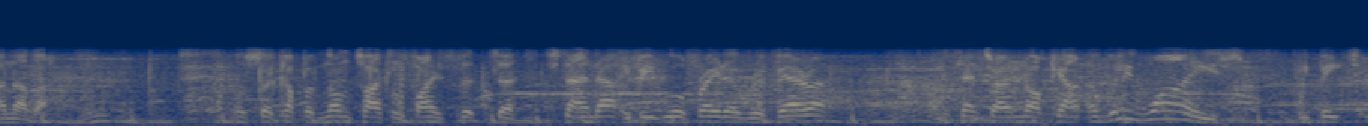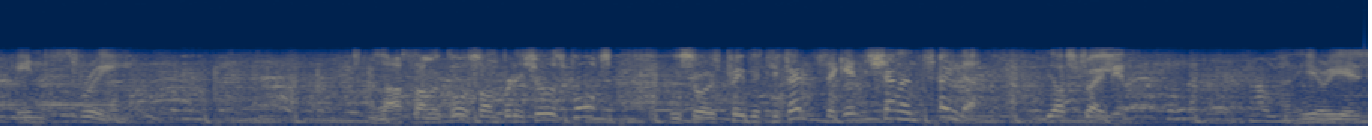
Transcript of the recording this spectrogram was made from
another. Also a couple of non-title fights that uh, stand out. He beat Wilfredo Rivera a 10th round knockout. And Willie Wise he beat in three. And last time, of course, on British Eurosport, we saw his previous defence against Shannon Taylor, the Australian. And here he is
